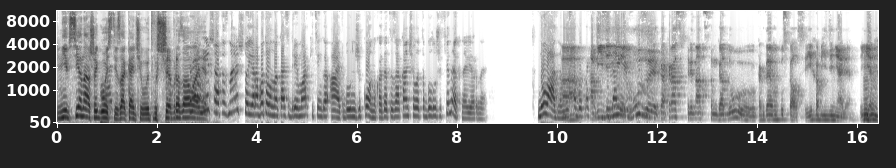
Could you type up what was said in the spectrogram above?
не все наши гости заканчивают высшее образование. Миша, а ты знаешь, что я работала на кафедре маркетинга? А, это был Инжикон, но когда ты заканчивал, это был уже Финек, наверное. Ну ладно, мы а, с тобой Объединили далее. вузы как раз в тринадцатом году, когда я выпускался. Их объединяли. Mm-hmm. Я,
